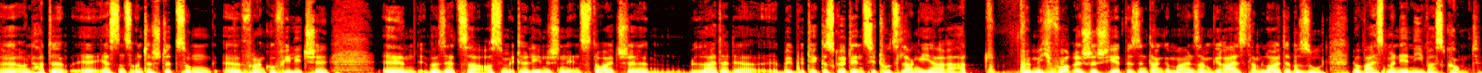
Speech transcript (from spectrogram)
äh, und hatte äh, erstens Unterstützung. Franco Felice, ähm, Übersetzer aus dem Italienischen ins Deutsche, Leiter der Bibliothek des Goethe-Instituts lange Jahre, hat für mich vorrecherchiert. Wir sind dann gemeinsam gereist, haben Leute besucht. Nur weiß man ja nie, was kommt.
